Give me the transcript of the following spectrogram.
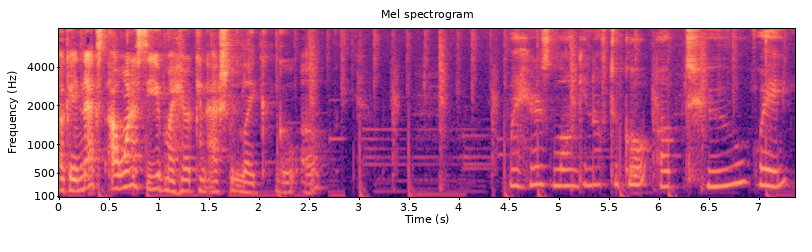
okay, next I want to see if my hair can actually like go up. My hair's long enough to go up too. Wait,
